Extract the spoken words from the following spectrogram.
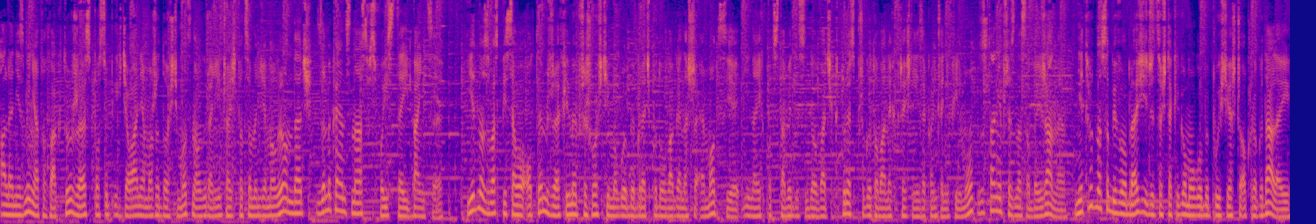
ale nie zmienia to faktu, że sposób ich działania może dość mocno ograniczać to, co będziemy oglądać, zamykając nas w swoistej bańce. Jedno z Was pisało o tym, że filmy przyszłości mogłyby brać pod uwagę nasze emocje i na ich podstawie decydować, które z przygotowanych wcześniej zakończeń filmu zostanie przez nas obejrzane. Nie trudno sobie wyobrazić, że coś takiego mogłoby pójść jeszcze o krok dalej.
